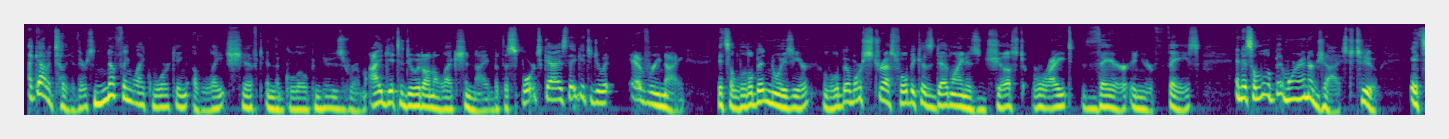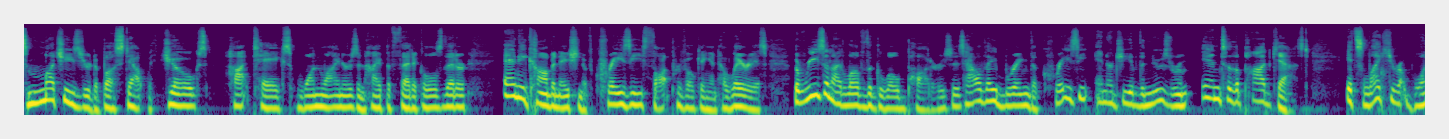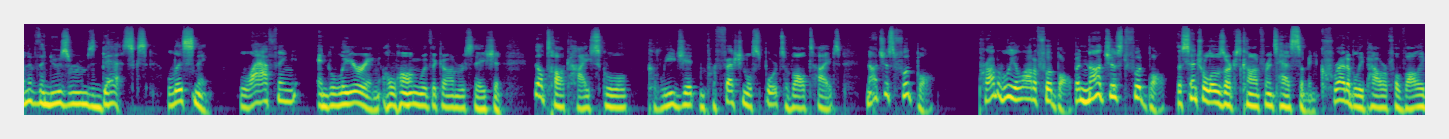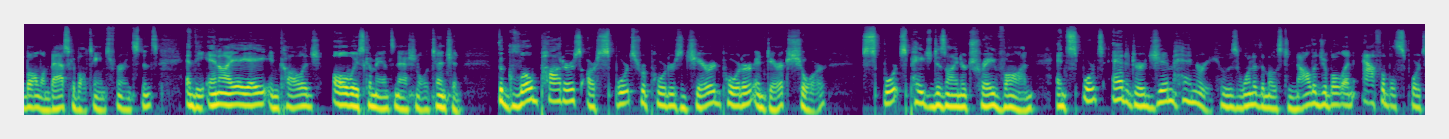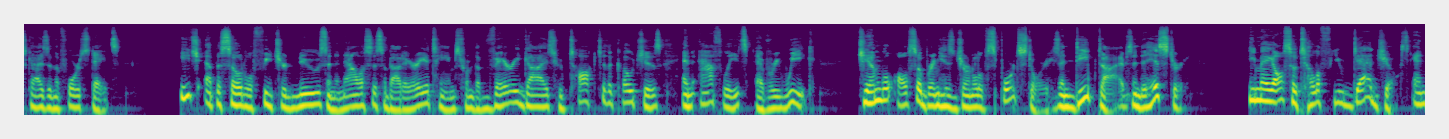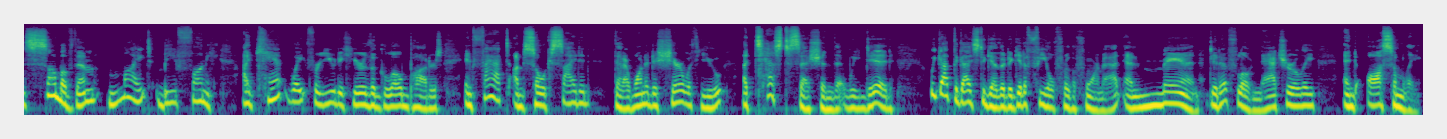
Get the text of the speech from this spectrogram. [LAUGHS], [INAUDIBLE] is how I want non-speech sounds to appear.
I gotta tell you, there's nothing like working a late shift in the Globe newsroom. I get to do it on election night, but the sports guys, they get to do it every night. It's a little bit noisier, a little bit more stressful because deadline is just right there in your face. And it's a little bit more energized too. It's much easier to bust out with jokes, hot takes, one liners, and hypotheticals that are any combination of crazy, thought provoking, and hilarious. The reason I love the Globepodders is how they bring the crazy energy of the newsroom into the podcast. It's like you're at one of the newsroom's desks, listening, laughing, and leering [LAUGHS] along with the conversation. They'll talk high school, collegiate, and professional sports of all types, not just football. Probably a lot of football, but not just football. The Central Ozarks Conference has some incredibly powerful volleyball and basketball teams, for instance, and the MIAA in college always commands national attention. The Globe Potters are sports reporters Jared Porter and Derek Shore, sports page designer Trey Vaughan, and sports editor Jim Henry, who is one of the most knowledgeable and affable sports guys in the four states. Each episode will feature news and analysis about area teams from the very guys who talk to the coaches and athletes every week. Jim will also bring his journal of sports stories and deep dives into history. He may also tell a few dad jokes, and some of them might be funny. I can't wait for you to hear the Globepodders. In fact, I'm so excited that I wanted to share with you a test session that we did. We got the guys together to get a feel for the format, and man, did it flow naturally and awesomely.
